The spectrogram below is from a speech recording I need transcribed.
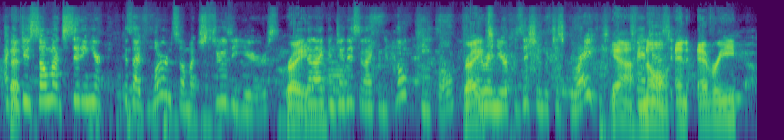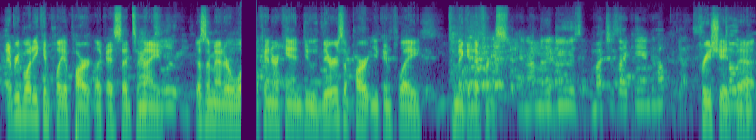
I can That- do so much sitting here because I've learned so much through the years Right. that I can do this and I can help people Right. that are in your position, which is great. Yeah. No, and every everybody can play a part. Like I said tonight, Absolutely. doesn't matter what can or can't do. There is a part you can play to make a difference. And I'm going to do as much as I can to help you guys. Appreciate Totally. that.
